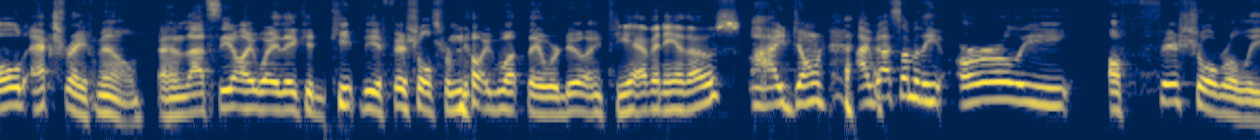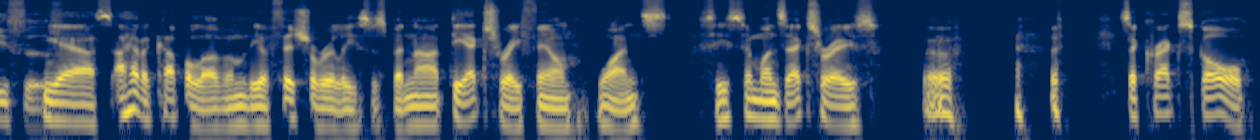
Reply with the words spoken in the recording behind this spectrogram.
old x ray film. And that's the only way they could keep the officials from knowing what they were doing. Do you have any of those? I don't, I've got some of the early official releases. Yes, I have a couple of them, the official releases, but not the X-ray film ones. See someone's X-rays. It's a cracked skull.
